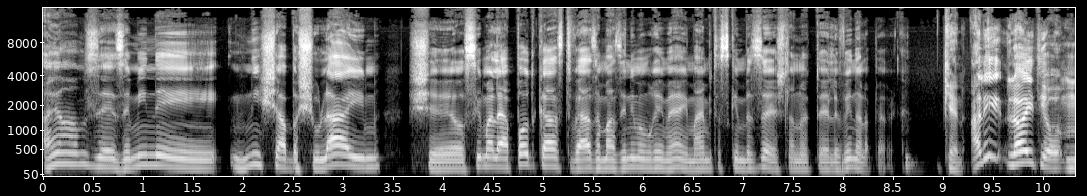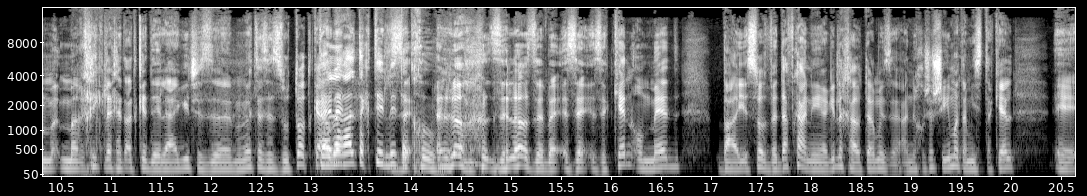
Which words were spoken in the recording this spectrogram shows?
היום זה איזה מין אה, נישה בשוליים שעושים עליה פודקאסט, ואז המאזינים אומרים, היי, מה הם מתעסקים בזה? יש לנו את אה, לוין על הפרק. כן, אני לא הייתי מרחיק לכת עד כדי להגיד שזה באמת איזה זוטות כאלה. אתה אומר, אל תקטין לי את התחום. לא, זה לא, זה, זה, זה כן עומד ביסוד, ודווקא אני אגיד לך יותר מזה, אני חושב שאם אתה מסתכל, אה,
